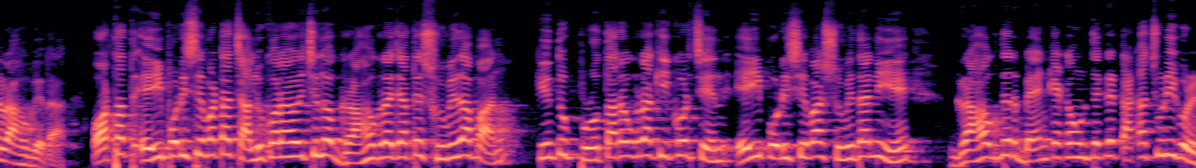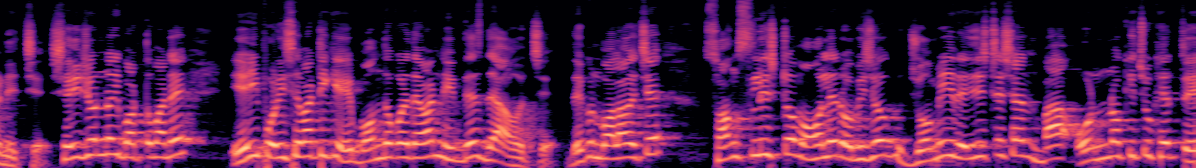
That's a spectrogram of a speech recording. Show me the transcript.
গ্রাহকেরা। অর্থাৎ এই পরিষেবাটা চালু করা হয়েছিল গ্রাহকরা যাতে সুবিধা পান, কিন্তু প্রতারকরা কি করছেন, এই পরিষেবার সুবিধা নিয়ে গ্রাহকদের ব্যাংক অ্যাকাউন্ট থেকে টাকা চুরি করে নিচ্ছে। সেই জন্যই বর্তমানে এই পরিষেবাটিকে বন্ধ করে দেওয়ার নির্দেশ দেওয়া হচ্ছে। দেখুন বলা হয়েছে, সংশ্লিষ্ট মহলের অভিযোগ, জমি রেজিস্ট্রেশন বা অন্য কিছু ক্ষেত্রে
